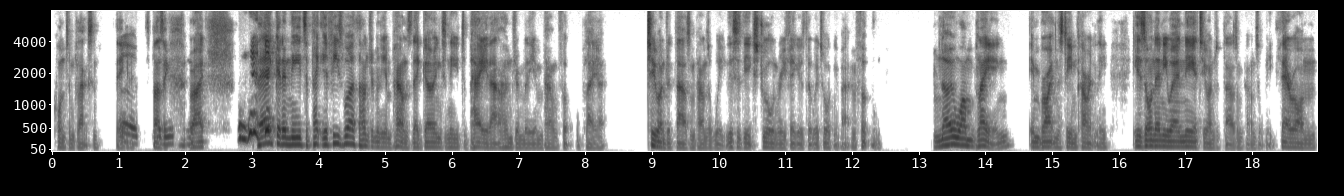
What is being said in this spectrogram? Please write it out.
quantum klaxon there you oh, go. It's buzzing, right? they're going to need to pay if he's worth 100 million pounds. They're going to need to pay that 100 million pound football player 200,000 pounds a week. This is the extraordinary figures that we're talking about in football. No one playing in Brighton's team currently is on anywhere near 200,000 pounds a week. They're on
